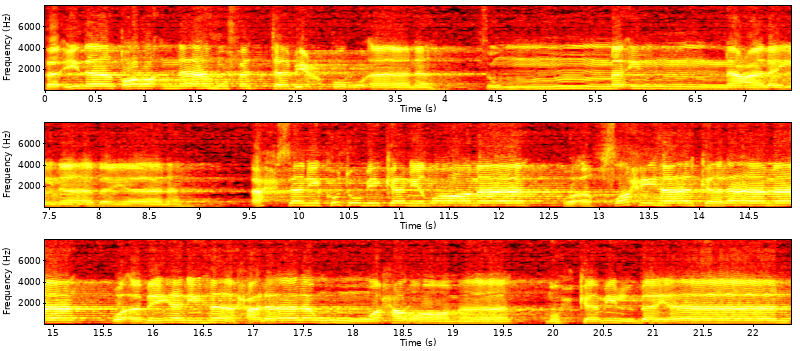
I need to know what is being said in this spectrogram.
فإذا قرأناه فاتبع قرآنه ثم إن علينا بيانه أحسن كتبك نظاما وأفصحها كلاما وأبينها حلالا وحراما. محكم البيان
